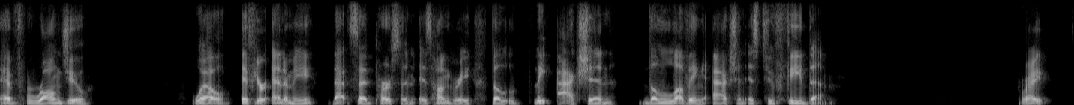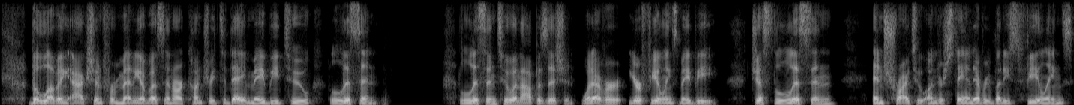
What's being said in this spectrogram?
have wronged you? Well, if your enemy, that said person, is hungry, the the action, the loving action is to feed them. Right? The loving action for many of us in our country today may be to listen. Listen to an opposition, whatever your feelings may be. Just listen and try to understand everybody's feelings.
